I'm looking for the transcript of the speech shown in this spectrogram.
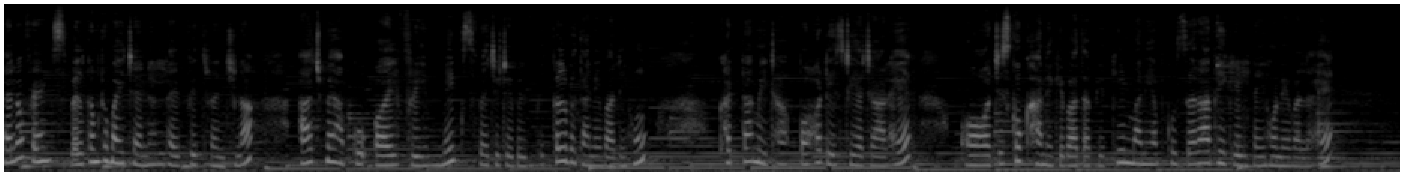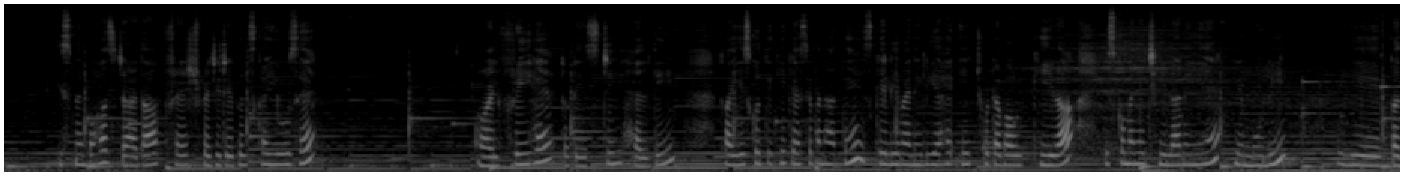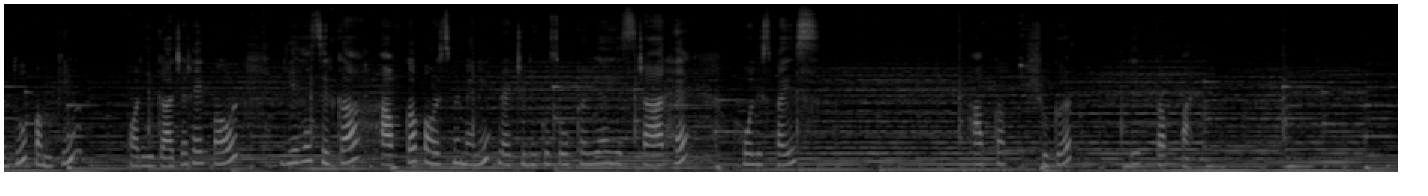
Hello friends welcome to my channel life with Ranjana आज मैं आपको oil free mix vegetable pickle बताने वाली हूँ। खट्टा मीठा, बहुत टेस्टी अचार है और जिसको खाने के बाद आप यकीन मानिए आपको ज़रा भी गिल्ट नहीं होने वाला है। इसमें बहुत ज़्यादा फ्रेश वेजिटेबल्स का यूज़ है। ऑयल फ्री है तो टेस्टी हेल्दी तो आइए इसको देखिए कैसे बनाते हैं। इसके लिए मैंने लिया है एक छोटा बाउल खीरा। इसको मैंने छीला नहीं है, ये मूली, ये कद्दू पम्पकिन और ये गाजर है एक बाउल ये है सिरका हाफ़ कप और इसमें मैंने रेड चिली को सोक कर लिया। ये स्टार है whole spice half cup sugar एक कप पानी।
